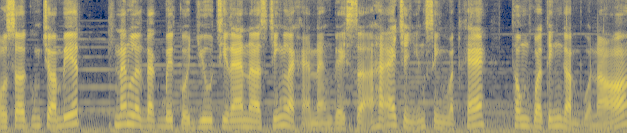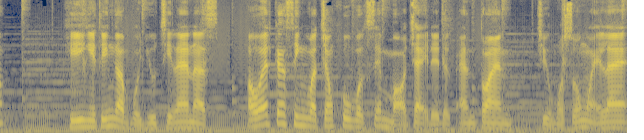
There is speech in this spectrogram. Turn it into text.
Hồ sơ cũng cho biết, năng lực đặc biệt của Utyrannus chính là khả năng gây sợ hãi cho những sinh vật khác thông qua tiếng gầm của nó. Khi nghe tiếng gầm của Utyrannus, hầu hết các sinh vật trong khu vực sẽ bỏ chạy để được an toàn, trừ một số ngoại lệ.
